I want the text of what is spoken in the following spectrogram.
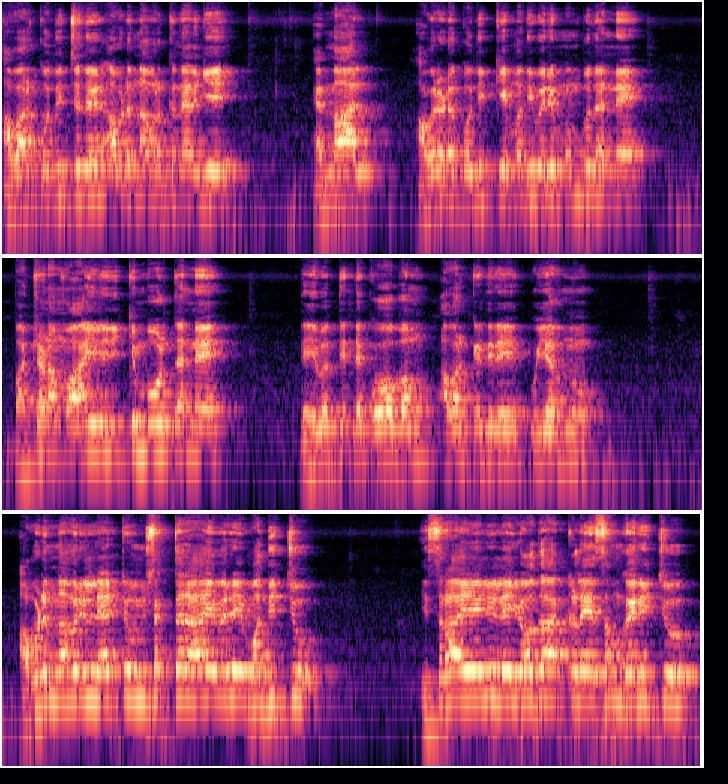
അവർ കൊതിച്ചത് അവിടുന്ന് അവർക്ക് നൽകി. എന്നാൽ അവരുടെ കൊതിക്ക് മതിവരും മുമ്പ് തന്നെ ഭക്ഷണം വായിലിരിക്കുമ്പോൾ തന്നെ ദൈവത്തിന്റെ കോപം അവർക്കെതിരെ ഉയർന്നു. അവിടുന്ന് അവരിൽ ഏറ്റവും ശക്തരായവരെ വധിച്ചു. ഇസ്രായേലിലെ യോദ്ധാക്കളെ സംഹരിച്ചു.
